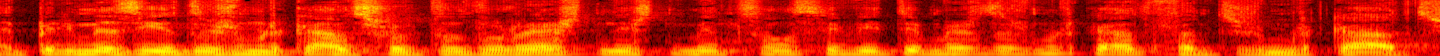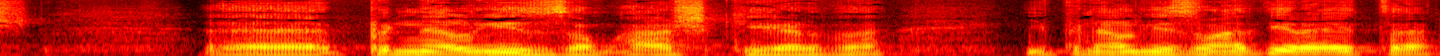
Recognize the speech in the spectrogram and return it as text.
a primazia dos mercados sobre todo o resto, neste momento são ser vítimas dos mercados. Portanto, os mercados uh, penalizam à esquerda e penalizam à direita.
